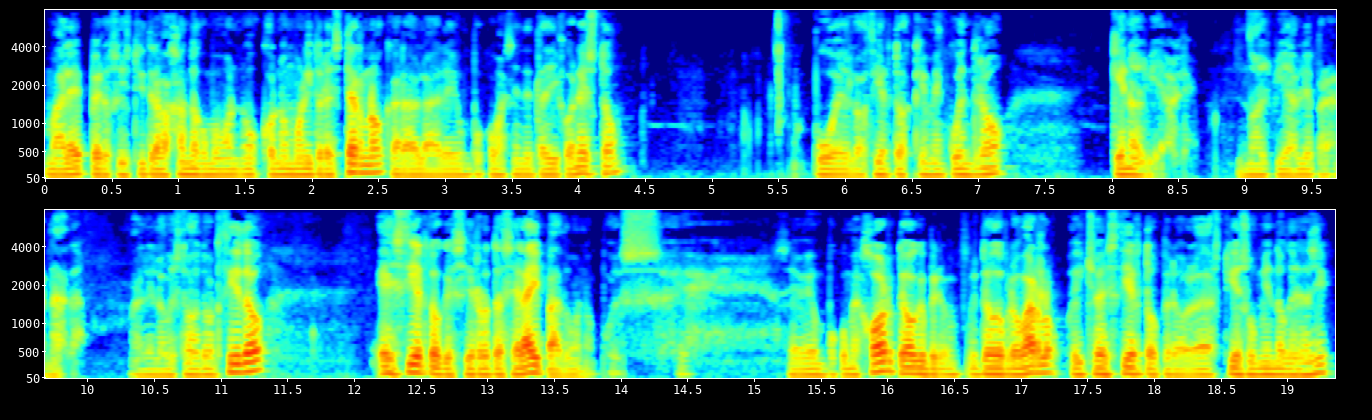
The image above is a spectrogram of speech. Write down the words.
¿vale? Pero si estoy trabajando como con un monitor externo, que ahora hablaré un poco más en detalle con esto, pues lo cierto es que me encuentro que no es viable. No es viable para nada, ¿vale? Lo he visto torcido. Es cierto que si rotas el iPad, bueno, pues eh, se ve un poco mejor. Tengo que, tengo que probarlo. He dicho es cierto, pero estoy asumiendo que es así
